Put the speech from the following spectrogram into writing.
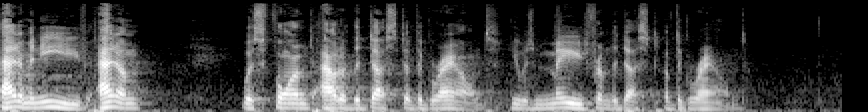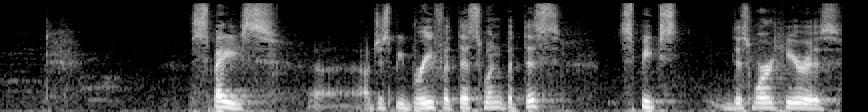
Adam and Eve, Adam was formed out of the dust of the ground. He was made from the dust of the ground. Space, I'll just be brief with this one, but this speaks, this word here is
